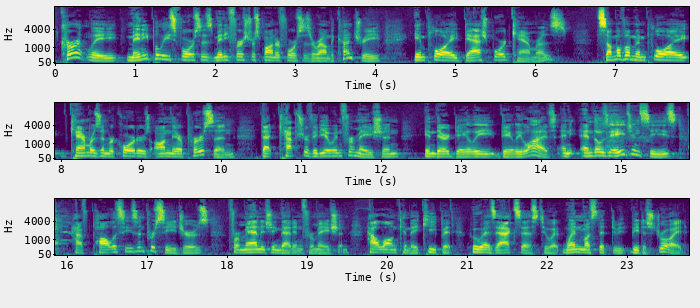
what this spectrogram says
Currently, many police forces, many first responder forces around the country employ dashboard cameras some of them employ cameras and recorders on their person that capture video information in their daily daily lives. And, and those agencies have policies and procedures for managing that information. How long can they keep it? Who has access to it? When must it be destroyed?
